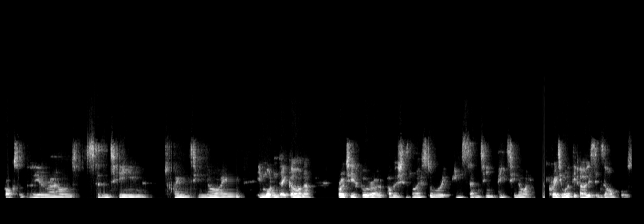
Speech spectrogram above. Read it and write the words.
approximately around 1729 in modern day Ghana, Broteer Furro published his life story in 1789, creating one of the earliest examples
